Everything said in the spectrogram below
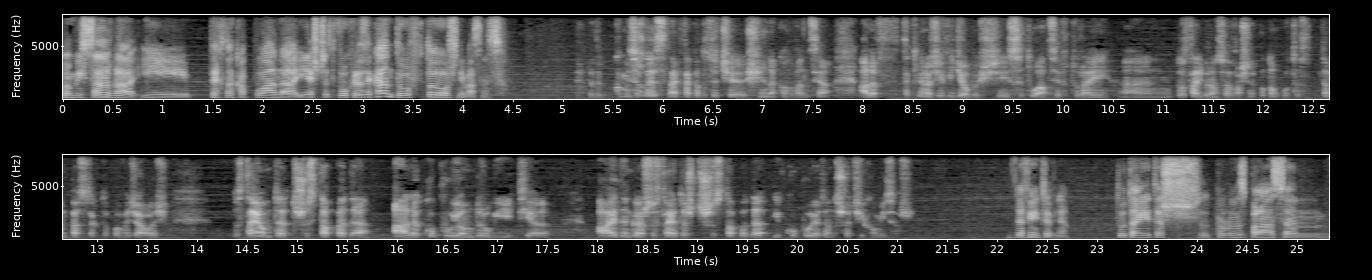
komisarza i technokapłana i jeszcze dwóch ryzykantów, to już nie ma sensu. Komisarz to jest jednak taka dosyć silna konwencja, ale w takim razie widziałbyś sytuację, w której pozostali biorą sobie właśnie potomków Tempestu, jak to powiedziałeś, dostają te 300 PD, ale kupują drugi tier, a jeden gracz dostaje też 300 PD i kupuje ten trzeci komisarz. Definitywnie. Tutaj też problem z balansem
